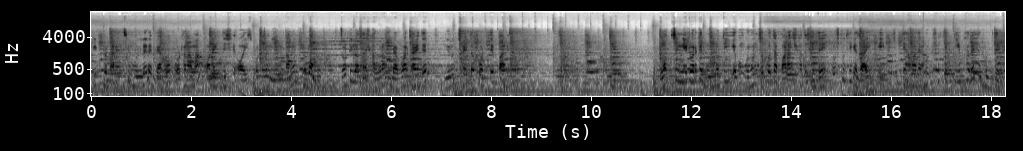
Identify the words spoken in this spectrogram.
ক্রিপ্টোকারেন্সি মূল্যের ব্যাপক ওঠানামা অনেক দেশে অস্পষ্ট নিয়মকানুন এবং জটিলতা সাধারণ ব্যবহারকারীদের নিরুৎসাহিত করতে পারে। ব্লকচেন নেটওয়ার্কের উন্নতি এবং গ্রহণযোগ্যতা বাড়ার সাথে সাথে প্রশ্ন থেকে যায়, এই প্রযুক্তি আমাদের ভবিষ্যতে কীভাবে রূপ দেবে?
